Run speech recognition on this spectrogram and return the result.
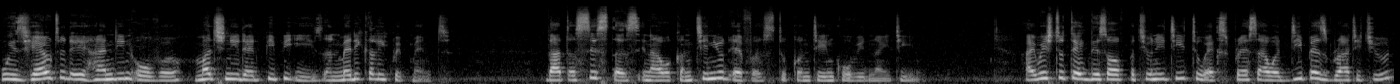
who is here today handing over much needed PPEs and medical equipment that assist us in our continued efforts to contain COVID 19. I wish to take this opportunity to express our deepest gratitude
